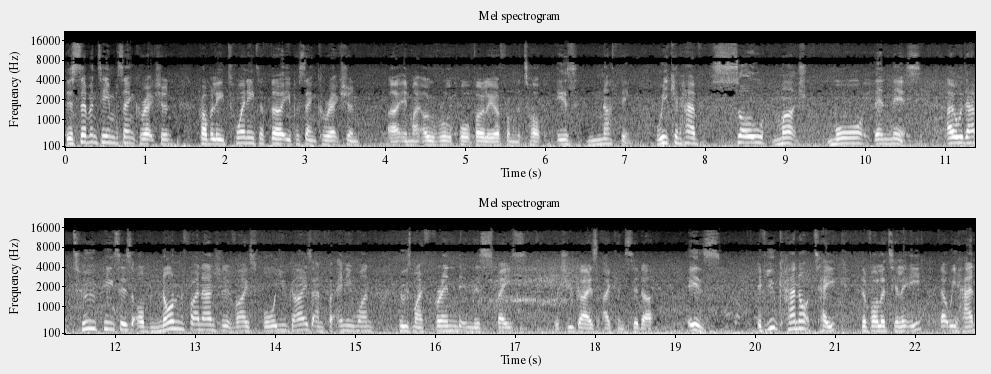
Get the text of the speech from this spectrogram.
This 17% correction, probably 20 to 30% correction uh, in my overall portfolio from the top is nothing. We can have so much more than this. I would have two pieces of non-financial advice for you guys and for anyone who's my friend in this space, which you guys I consider is if you cannot take the volatility that we had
